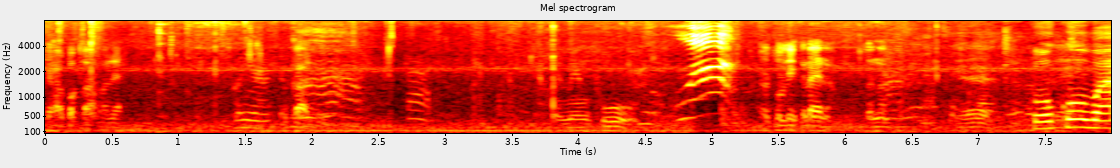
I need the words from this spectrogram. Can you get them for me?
จะเอาประกาศมาเลยก็ยังประกาศไป แมงผู้เอาตัวเล็กก็ได้น่ะตอนนั้นโกโกวา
